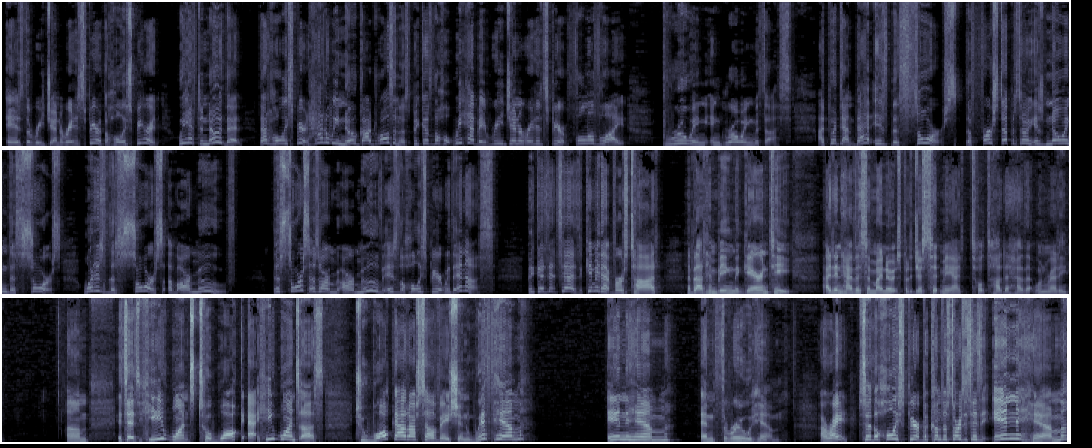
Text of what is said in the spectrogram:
is the regenerated spirit, the Holy Spirit. We have to know that that Holy Spirit, how do we know God dwells in us? Because the whole, we have a regenerated spirit full of light, brewing and growing with us. I put down that is the source. The first step is knowing is knowing the source. What is the source of our move? The source of our, our move is the Holy Spirit within us. Because it says, give me that verse, Todd, about him being the guarantee. I didn't have this in my notes, but it just hit me. I told Todd to have that one ready. Um, it says he wants to walk at, he wants us to walk out our salvation with him, in him, and through him. All right? So the Holy Spirit becomes a source. It says, in him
